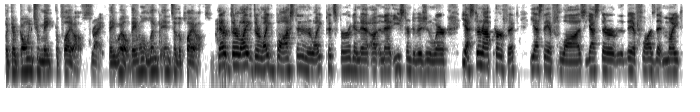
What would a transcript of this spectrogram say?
but they're going to make the playoffs. Right. They will. They will limp into the playoffs. They're they're like they're like Boston and they're like Pittsburgh in that uh, in that Eastern Division where yes they're not perfect yes they have flaws yes they're they have flaws that might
